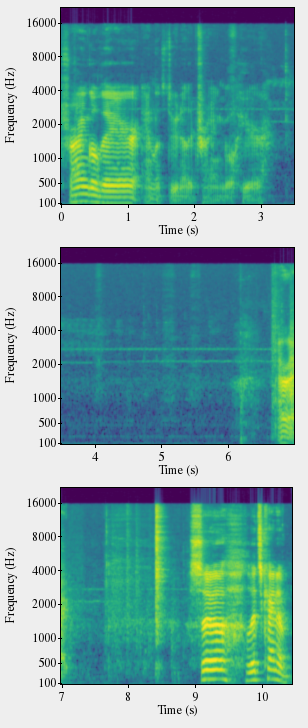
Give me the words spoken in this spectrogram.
triangle there, and let's do another triangle here. All right. So let's kind of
